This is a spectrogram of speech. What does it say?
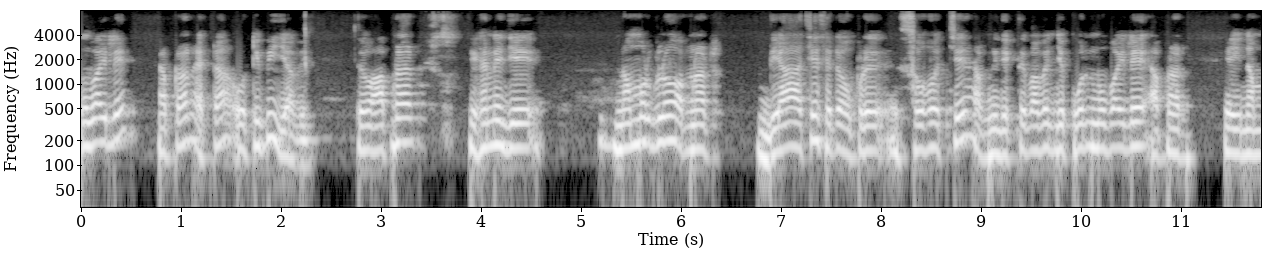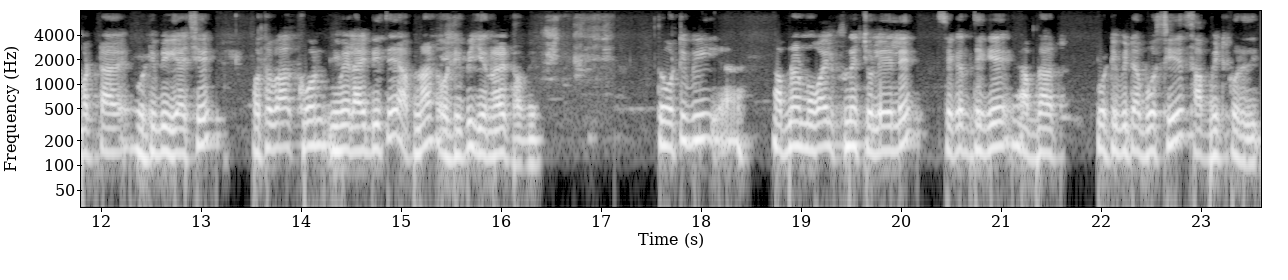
মোবাইলে আপনার একটা ওটিপি যাবে। তো আপনার এখানে যে নম্বরগুলো আপনার দেয়া আছে, সেটা উপরে শো হচ্ছে। আপনি দেখতে পাবেন যে কোন মোবাইলে আপনার এই নাম্বারটা ওটিপি গেছে, অথবা কোন ইমেল আইডিতে আপনার ওটিপি জেনারেট হবে। তো ওটিপি আপনার মোবাইল ফোনে চলে এলে সেখান থেকে আপনার ওটিপিটা বসিয়ে সাবমিট করে দিন।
